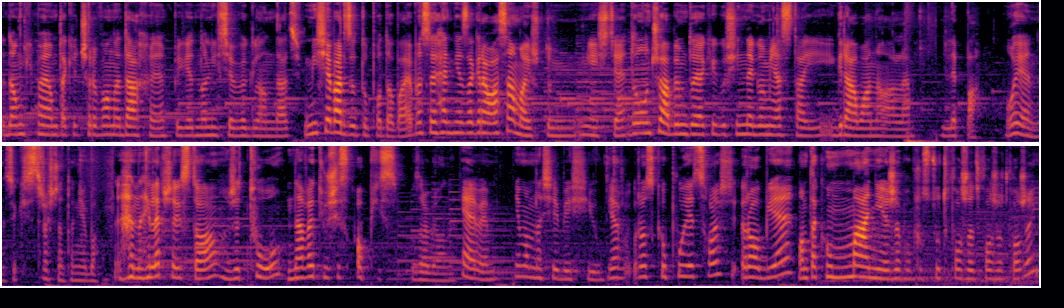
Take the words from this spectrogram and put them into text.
Te domki mają takie czerwone dachy, by jednolicie wyglądać. Mi się bardzo tu podoba. Ja bym sobie chętnie zagrała sama już w tym mieście. Dołączyłabym do jakiegoś innego miasta i grała, miała, no ale lipa. Ojej, jest jakieś straszne to niebo. Najlepsze jest to, że tu nawet już jest opis zrobiony. Nie wiem, nie mam na siebie sił. Ja rozkopuję coś, robię, mam taką manię, że po prostu tworzę, tworzę, tworzę i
